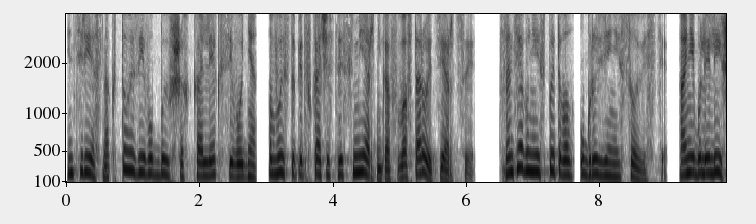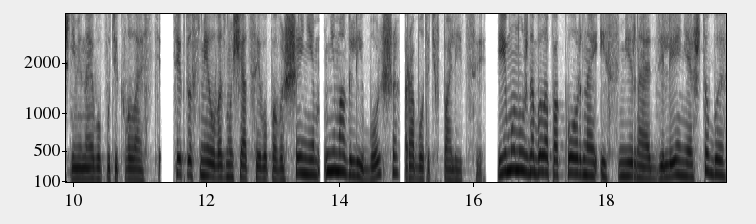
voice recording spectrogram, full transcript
Интересно, кто из его бывших коллег сегодня выступит в качестве смертников во второй терции? Сантьяго не испытывал угрызений совести. Они были лишними на его пути к власти. Те, кто смел возмущаться его повышением, не могли больше работать в полиции. Ему нужно было покорное и смирное отделение, чтобы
